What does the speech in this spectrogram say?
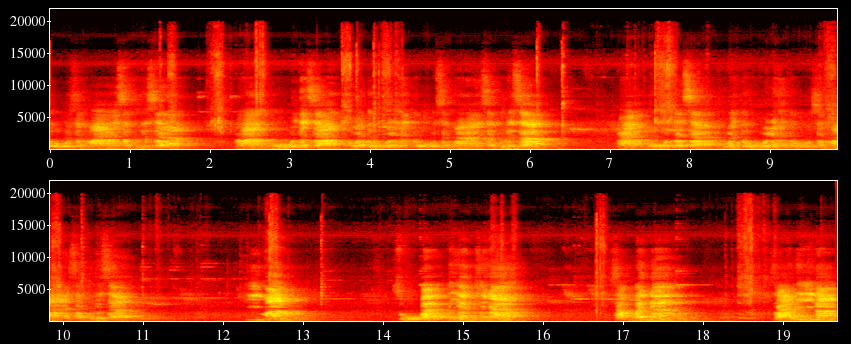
โตสัมมาสัมพุทธัสสะนะโมตัสสะภะวะโตอะระหะโตสัมมาสัมพุทธัสสะนะโมตัสสะภะวะโตอะระหะโตสัมมาสัมพุทธัสสะอิมังสูปะพยัญชนะ สัมปันนัง สาลีนัง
